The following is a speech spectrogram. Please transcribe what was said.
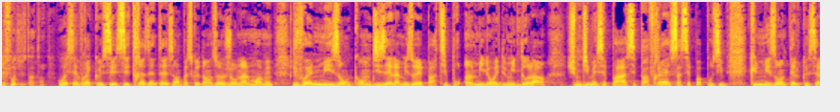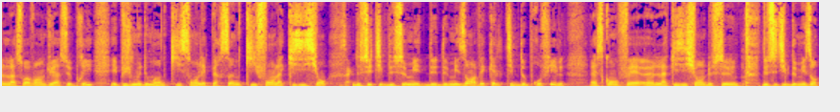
il faut juste attendre. Oui, c'est vrai que c'est très intéressant parce que dans un journal, moi-même, je vois une maison, on me disait la maison est partie pour un million et demi de dollars. Je me dis, mais c'est pas, c'est pas vrai, ça, c'est pas possible qu'une maison telle que celle-là soit vendue à ce prix. Et puis, je me demande qui sont les personnes qui font l'acquisition de ce type de, ce, de, de maison, avec quel type de profil. Est-ce qu'on fait euh, l'acquisition de ce, de ce type de maison?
